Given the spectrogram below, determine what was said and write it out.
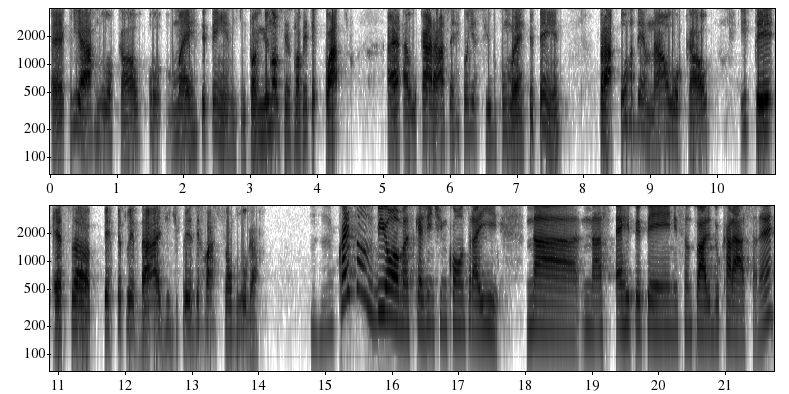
é, criar no local uma RPPN. Então, em 1994, a, a, o Caraça é reconhecido como RPPN para ordenar o local e ter essa perpetuidade de preservação do lugar. Uhum. Quais são os biomas que a gente encontra aí na, nas RPPN Santuário do Caraça, né?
